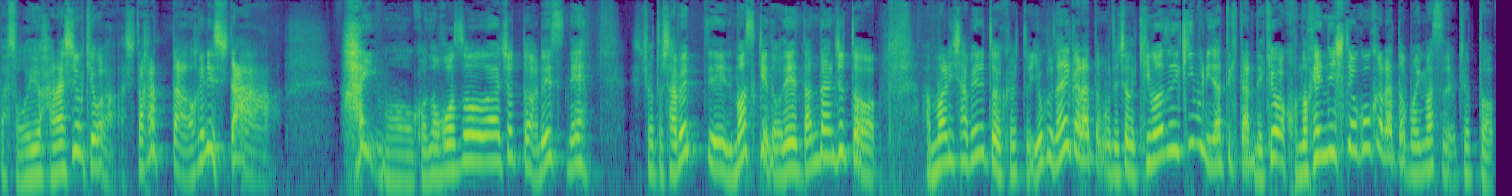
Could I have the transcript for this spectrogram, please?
まあそういう話を今日はしたかったわけでした。はい、もうこの放送はちょっとあれですね。ちょっと喋ってますけどね、だんだんちょっと、あんまり喋るとちょっと良くないかなと思って、ちょっと気まずい気分になってきたんで、今日はこの辺にしておこうかなと思います。ちょっと、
